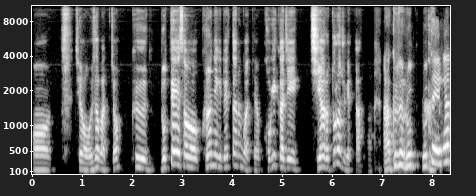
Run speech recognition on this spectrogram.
어, 제가 어디서 봤죠? 그 롯데에서 그런 얘기도 했다는 것 같아요. 거기까지 지하로 뚫어주겠다. 아, 그래서 롯, 롯데가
